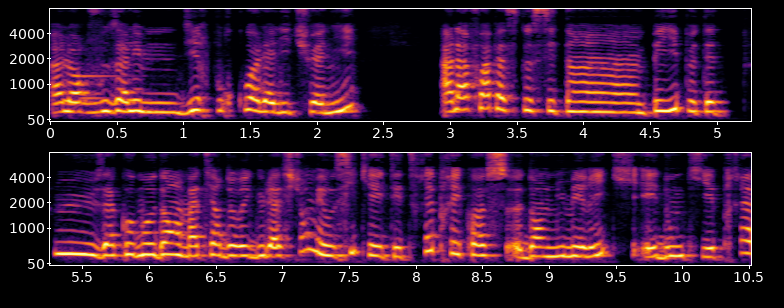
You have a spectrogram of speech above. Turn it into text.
Alors vous allez me dire pourquoi la Lituanie? À la fois parce que c'est un pays peut-être plus accommodant en matière de régulation, mais aussi qui a été très précoce dans le numérique et donc qui est prêt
